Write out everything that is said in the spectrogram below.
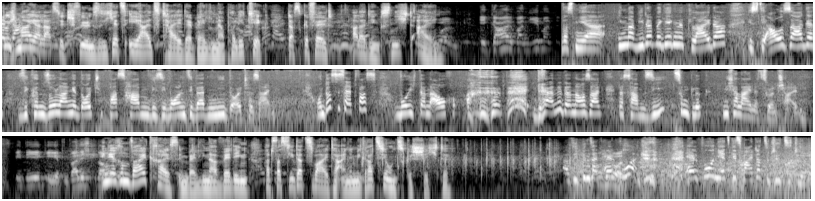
Durch Maja Lasic fühlen sie sich jetzt eher als Teil der Berliner Politik. Das gefällt allerdings nicht allen. Was mir immer wieder begegnet, leider, ist die Aussage, Sie können so lange deutschen Pass haben, wie Sie wollen, Sie werden nie Deutsche sein. Und das ist etwas, wo ich dann auch gerne dann auch sage, das haben Sie zum Glück nicht alleine zu entscheiden. In ihrem Wahlkreis im Berliner Wedding hat fast jeder Zweite eine Migrationsgeschichte. Also ich bin seit 11 Uhr, 11 Uhr und jetzt geht es weiter zu Tür zu Tür.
